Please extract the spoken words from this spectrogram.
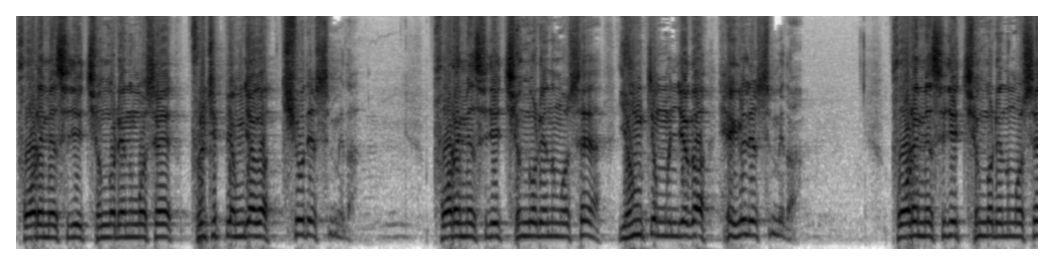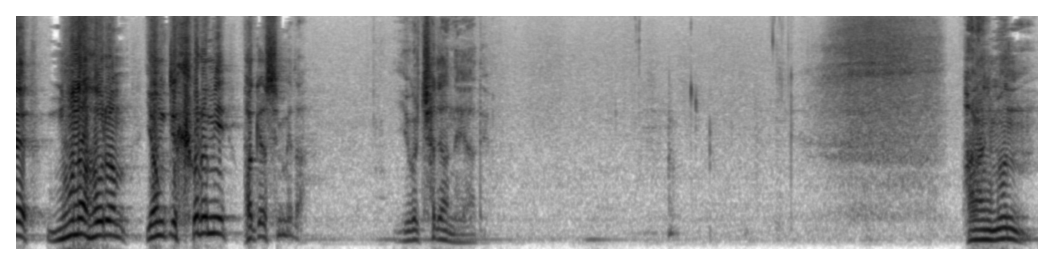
부활의 메시지 증거되는 곳에 불치병자가 치유됐습니다. 부활의 메시지 증거되는 곳에 영적 문제가 해결됐습니다. 부활의 메시지 증거되는 곳에 문화 흐름, 영적 흐름이 바뀌었습니다. 이걸 찾아내야 돼요. 하나님은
